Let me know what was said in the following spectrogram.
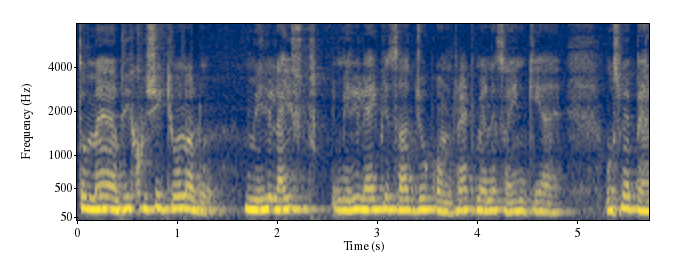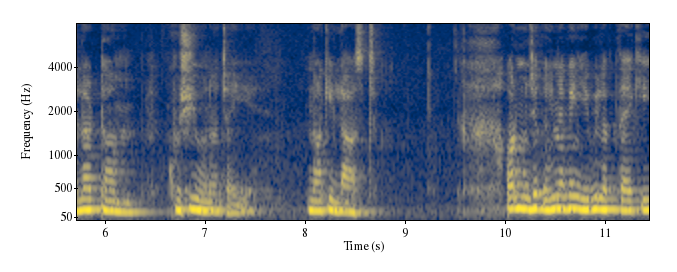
तो मैं अभी खुशी क्यों ना लूँ? मेरी लाइफ मेरी लाइफ के साथ जो कॉन्ट्रैक्ट मैंने साइन किया है, उसमें पहला टर्म खुशी होना चाहिए, ना कि लास्ट और मुझे कहीं ना कहीं ये भी लगता है कि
